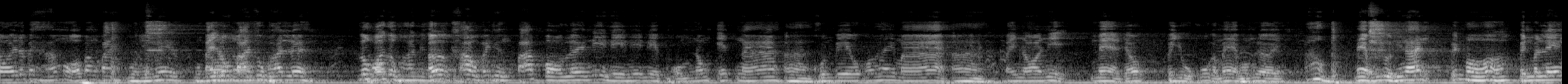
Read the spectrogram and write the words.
ลอยแล้วไปหาหมอบ้างไป ผมยังไม่ผมไปโรงพยาบาลสุพรรณเลยโรงพยาบาลสุพรรณนี่ย เออ เข้าไปถึงปั๊บบอกเลยนี่นี่นี่นี่ผมน้องเอสนะอ่า คุณเบลเขาให้มา อ่าไปนอนนี่ แม่เดี๋ยวไปอยู่คู่กับแม่ผมเลย อ้าวแม่ผมอยู่ที่นั่น เป็นหมอเหรอเป็นมะเร็ง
